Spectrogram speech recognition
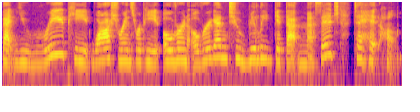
that you repeat, wash, rinse, repeat over and over again to really get that message to hit home.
